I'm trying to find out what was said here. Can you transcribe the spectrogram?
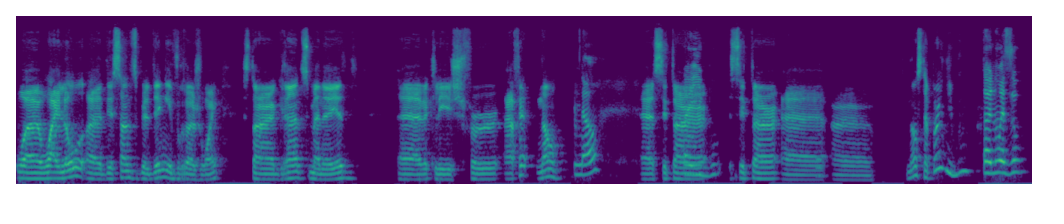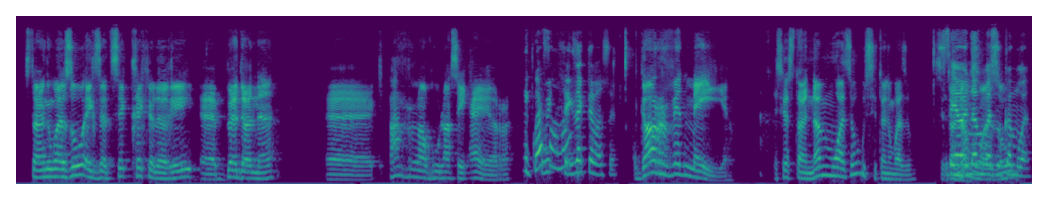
Wilo euh, descend du building et vous rejoint. C'est un grand humanoïde euh, avec les cheveux. En fait, non. Non? Euh, c'est Un. C'est un, euh, un- Non, c'était pas un hibou. C'est un oiseau. C'est un oiseau exotique très coloré, euh, bedonnant, euh, qui parle en roulant ses airs. C'est quoi Oui, son nom? c'est exactement ça. Garvin May. Est-ce que c'est un homme oiseau ou c'est un oiseau? C'est un homme oiseau comme moi.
